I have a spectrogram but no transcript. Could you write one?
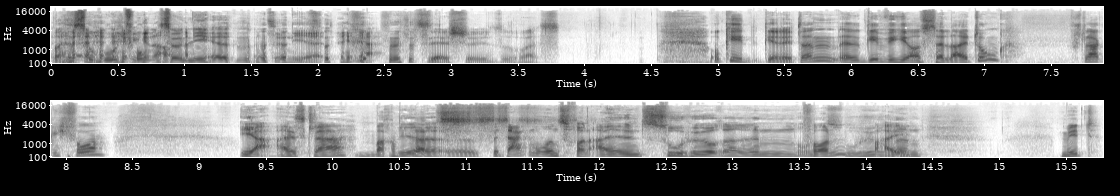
weil es so gut Genau. funktioniert. Funktioniert, ja. Sehr schön, sowas. Okay, Gerrit, dann äh, gehen wir hier aus der Leitung, schlage ich vor. Ja, alles klar. Machen wir Platz. Äh, bedanken uns von allen Zuhörerinnen und Von? Zuhörern. Mit.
